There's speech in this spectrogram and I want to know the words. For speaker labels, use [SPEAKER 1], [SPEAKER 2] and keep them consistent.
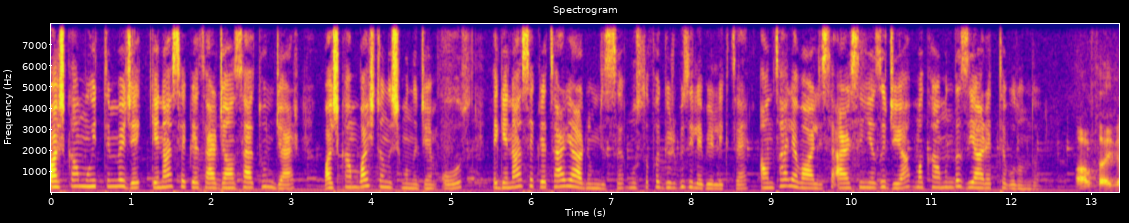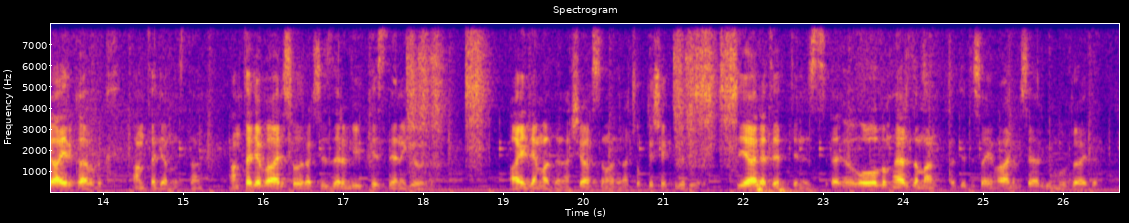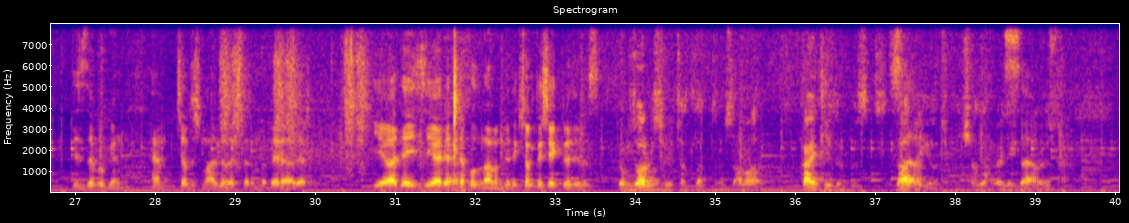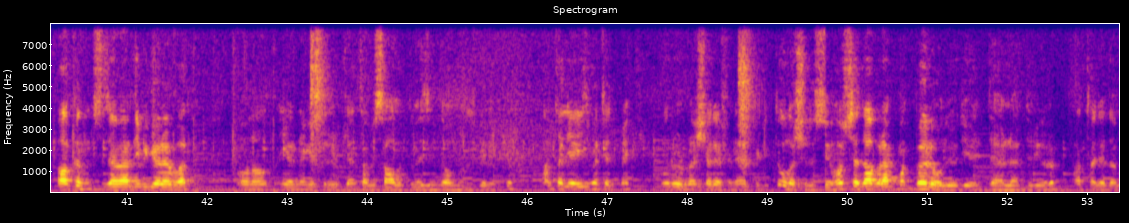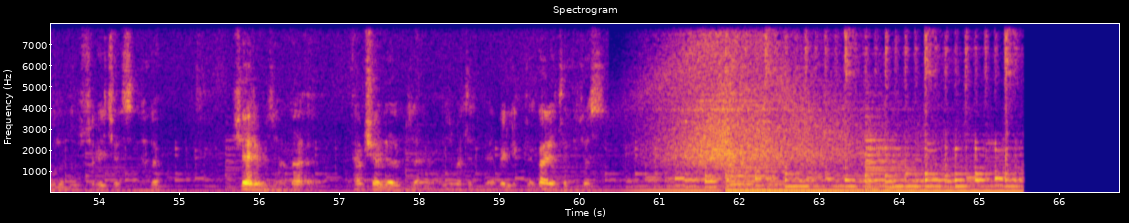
[SPEAKER 1] Başkan Muhittin Böcek, Genel Sekreter Cansel Tuncer, Başkan Başdanışmanı Cem Oğuz ve Genel Sekreter Yardımcısı Mustafa Gürbüz ile birlikte Antalya Valisi Ersin Yazıcı'ya makamında ziyarette bulundu.
[SPEAKER 2] 6 ay bir ayrı kaldık Antalya'mızdan. Antalya valisi olarak sizlerin büyük desteğini gördüm. Ailem adına, şahsım adına çok teşekkür ediyorum. Ziyaret ettiniz. E, Oğlum her zaman, dedi Sayın Valimiz her gün buradaydı. Biz de bugün hem çalışma arkadaşlarımla beraber iadeyi ziyarette
[SPEAKER 3] Evet.
[SPEAKER 2] bulunalım dedik. Çok teşekkür ediyoruz.
[SPEAKER 3] Çok zor bir süreç atlattınız ama gayet iyi durumdasınız.
[SPEAKER 2] Sağ
[SPEAKER 3] Daha da iyi olacak inşallah. Öyle inanıyoruz. Halkın size verdiği bir görev var. Onu yerine getirirken tabii sağlıklı ve zinde olmanız gerekiyor. Antalya'ya hizmet etmek, gururuna, şerefine hep birlikte ulaşırız. Hoş seda bırakmak böyle oluyor diye değerlendiriyorum. Antalya'da bulunduğumuz süre içerisinde de şehrimize, hemşerilerimize hizmet etmeye birlikte gayret edeceğiz.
